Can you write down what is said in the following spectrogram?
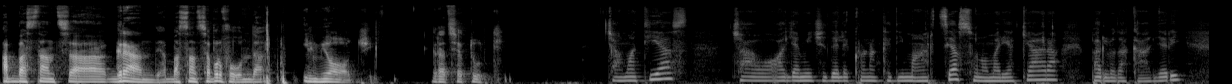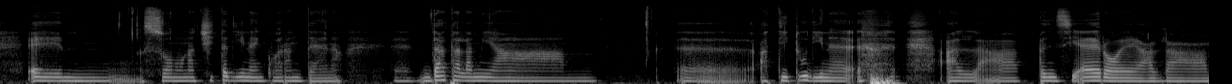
abbastanza grande, abbastanza profonda il mio oggi. Grazie a tutti. Ciao Mattias, ciao agli amici delle cronache di Marzia, sono Maria Chiara, parlo da Cagliari e sono una cittadina in quarantena. Eh, data la mia eh, attitudine al pensiero e alla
